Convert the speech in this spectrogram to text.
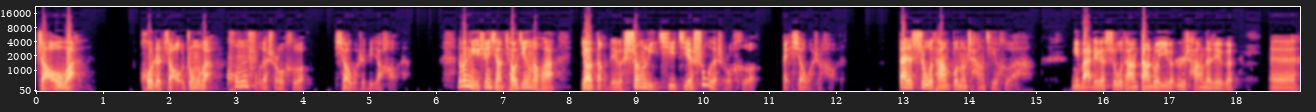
早晚或者早中晚空腹的时候喝，效果是比较好的。那么女性想调经的话，要等这个生理期结束的时候喝，哎，效果是好的。但是四物汤不能长期喝啊。你把这个四物汤当做一个日常的这个呃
